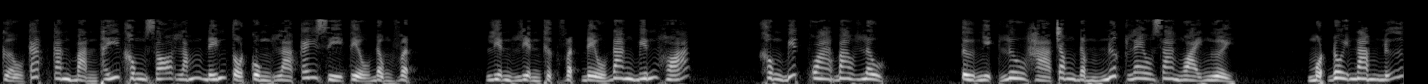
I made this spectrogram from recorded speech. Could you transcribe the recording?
cửa cát căn bản thấy không rõ lắm đến tột cùng là cái gì tiểu động vật, liền liền thực vật đều đang biến hóa, không biết qua bao lâu, từ nhịp lưu hà trong đầm nước leo ra ngoài người, một đôi nam nữ,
